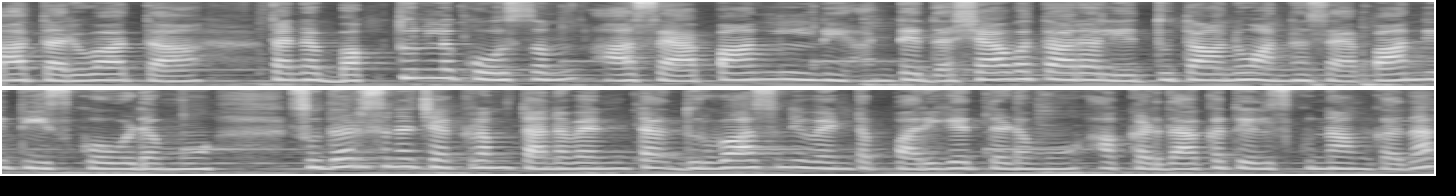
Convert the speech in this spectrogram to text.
ఆ తర్వాత తన భక్తుల కోసం ఆ శాపాన్ని అంటే దశావతారాలు ఎత్తుతాను అన్న శాపాన్ని తీసుకోవడము సుదర్శన చక్రం తన వెంట దుర్వాసుని వెంట పరిగెత్తడము అక్కడ దాకా తెలుసుకున్నాం కదా.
